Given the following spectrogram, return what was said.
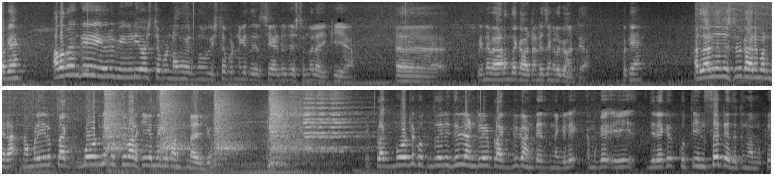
ഓക്കെ. അപ്പോൾ നിങ്ങൾക്ക് ഈ ഒരു വീഡിയോ ഇഷ്ടപ്പെടണമെന്ന് വരുന്നു. ഇഷ്ടപ്പെട്ടെങ്കിൽ തീർച്ചയായിട്ടും ജസ്റ്റ് ഒന്ന് ലൈക്ക് ചെയ്യുക. പിന്നെ വേറെന്താ കാട്ടേണ്ടത് വെച്ചാൽ നിങ്ങൾ കാട്ടുക. ഓക്കെ? അടുത്തായിട്ട് ഞാൻ ജസ്റ്റ് ഒരു കാര്യം പറഞ്ഞുതരാം. നമ്മൾ ഈ ഒരു പ്ലഗ് ബോർഡിൽ കുത്തി വർക്ക് ചെയ്യുന്ന നിങ്ങൾ കണ്ടിട്ടുണ്ടായിരിക്കും. ഈ പ്ലഗ് ബോർഡിൽ കുത്തുന്നതിന് ഇതിൽ രണ്ടിലൊരു പ്ലഗ് കണ്ടിട്ടുണ്ടെങ്കിൽ നമുക്ക് ഈ ഇതിലേക്ക് കുത്തി ഇൻസേർട്ട് ചെയ്തിട്ട് നമുക്ക്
